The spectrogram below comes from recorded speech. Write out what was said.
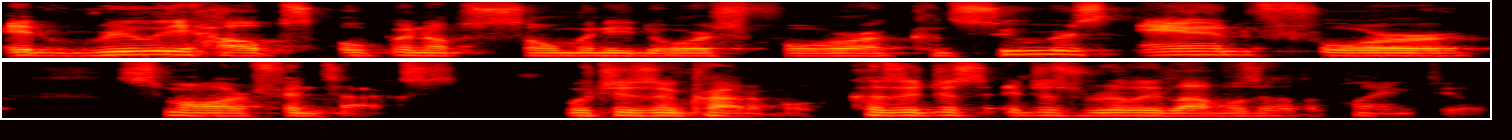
it really helps open up so many doors for consumers and for smaller fintechs which is incredible because it just it just really levels out the playing field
